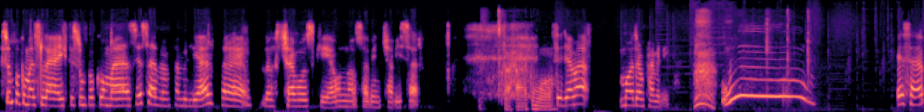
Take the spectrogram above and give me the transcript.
es un poco más light, es un poco más, ya saben, familiar para los chavos que aún no saben chavizar. Ajá, como. Se llama Modern Family. ¡Uh! Esa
